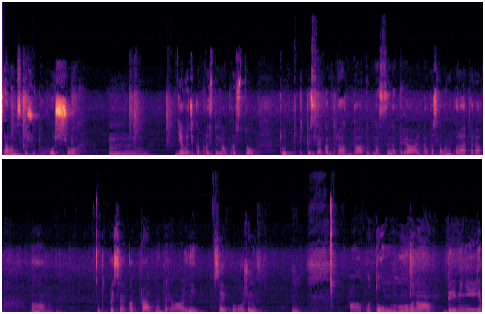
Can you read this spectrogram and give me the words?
Я вам скажу того, що дівчинка просто-напросто тут підписує контракт, да, тут у нас все нотаріально, по словам куратора. Підписує контракт нотаріальний, все як положено. А потім вона беременіє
